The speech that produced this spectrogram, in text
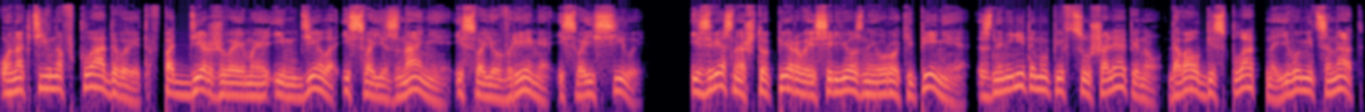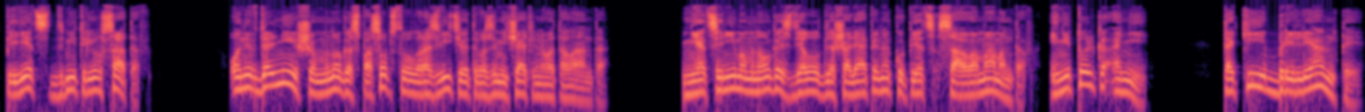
Он активно вкладывает в поддерживаемое им дело и свои знания, и свое время, и свои силы. Известно, что первые серьезные уроки пения знаменитому певцу Шаляпину давал бесплатно его меценат, певец Дмитрий Усатов. Он и в дальнейшем много способствовал развитию этого замечательного таланта. Неоценимо много сделал для Шаляпина купец Сава Мамонтов, и не только они. Такие бриллианты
